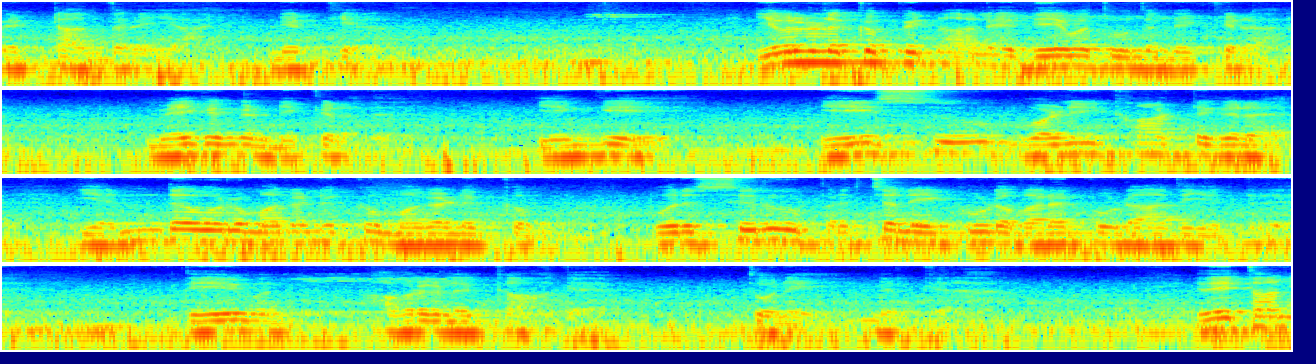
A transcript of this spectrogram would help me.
வெட்டாந்தரையாய் நிற்கிறார். இவர்களுக்கு பின்னாலே தேவதூதன் நிற்கிறார். மேகங்கள் நிற்கிறது. எங்கே இயேசு வழி காட்டுகிற எந்த ஒரு மகனுக்கும் மகளுக்கும் ஒரு சிறு பிரச்சனை கூட வரக்கூடாது என்று தேவன் அவர்களுக்காக துணை நிற்கிறார். இதைத்தான்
